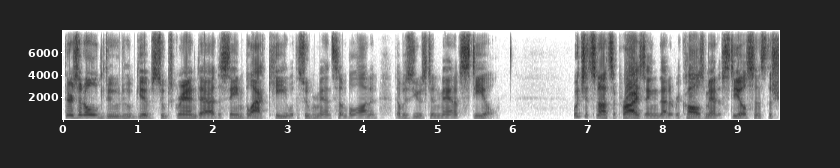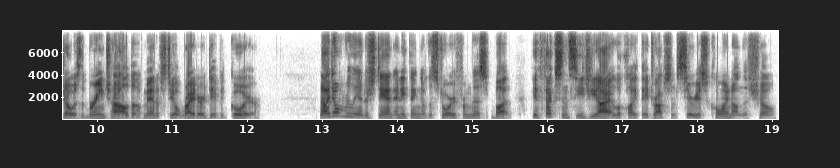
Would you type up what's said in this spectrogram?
There's an old dude who gives Soup's granddad the same black key with the Superman symbol on it that was used in Man of Steel which it's not surprising that it recalls Man of Steel since the show is the brainchild of Man of Steel writer David Goyer. Now, I don't really understand anything of the story from this, but the effects in CGI look like they dropped some serious coin on this show.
